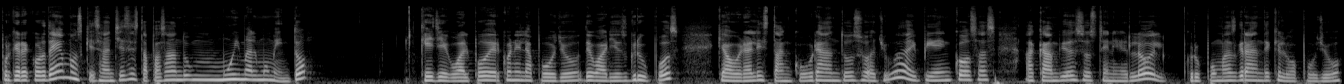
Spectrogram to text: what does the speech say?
Porque recordemos que Sánchez está pasando un muy mal momento, que llegó al poder con el apoyo de varios grupos que ahora le están cobrando su ayuda y piden cosas a cambio de sostenerlo. El grupo más grande que lo apoyó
